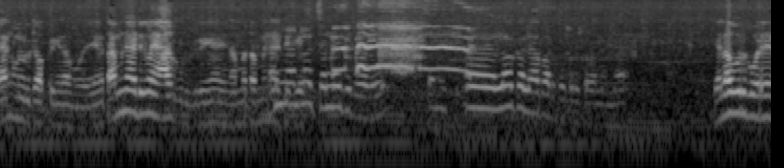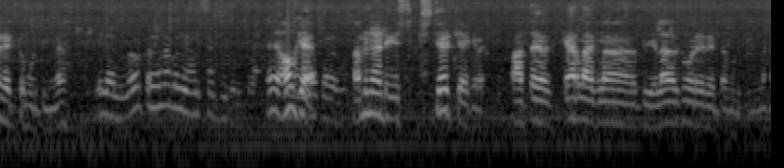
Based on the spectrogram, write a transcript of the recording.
பெங்களூருக்கு அப்படிங்கிற போது எங்க தமிழ்நாட்டுக்குலாம் யார் கொடுக்குறீங்க? நம்ம தமிழ்நாட்டுக்கு. சென்னைக்கு போகுது லோக்கல் வியாபாரத்துக்கு கொடுக்குறோம் நம்ம. எல்லா ஊருக்கும் ஒரே ரேட்டு கொடுப்பீங்களா இல்ல லோக்கல்னா கொஞ்சம் அனுசரிச்சு கொடுப்போம். ஓகே தமிழ்நாட்டுக்கு ஸ்டேட் கேட்குறேன் மற்ற கேரளாக்கெல்லாம் இப்படி எல்லாருக்கும் ஒரே ரேட் தான் கொடுப்பீங்களா?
